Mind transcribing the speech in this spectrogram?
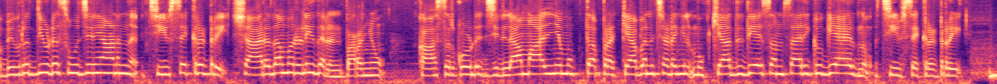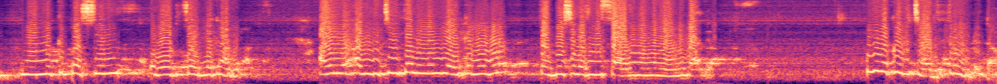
അഭിവൃദ്ധിയുടെ സൂചനയാണെന്ന് ചീഫ് സെക്രട്ടറി ശാരദ മുരളീധരൻ പറഞ്ഞു. കാസർഗോഡ് ജില്ലാ മാലിന്യമുക്ത പ്രഖ്യാപന ചടങ്ങിൽ മുഖ്യാതിഥിയായി സംസാരിക്കുകയായിരുന്നു ചീഫ് സെക്രട്ടറി. നമുക്ക് പ്രശ്നം റോഡ് സൈഡിലേക്കാണ് അത് അതിന്റെ ചീത്ത മുഴുവൻ കേൾക്കുന്നത് തദ്ദേശ ഭരണ സ്ഥാപനങ്ങളാണ് കാര്യം ഇതിനൊക്കെ ഒരു ചരിത്രമുണ്ട് കേട്ടോ.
